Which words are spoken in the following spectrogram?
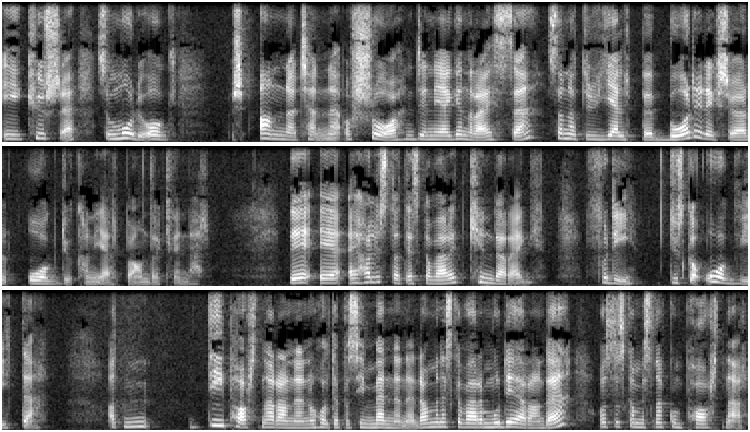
i kurset så må du òg anerkjenne og se din egen reise, sånn at du hjelper både deg sjøl og du kan hjelpe andre kvinner. Er, jeg har lyst til at det skal være et kinderegg, fordi du skal òg vite at de partnerne, nå holdt jeg på å si mennene, da, men jeg skal være moderende, og så skal vi snakke om partner.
